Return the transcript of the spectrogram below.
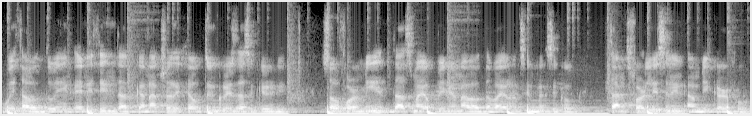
without doing anything that can actually help to increase the security. So for me, that's my opinion about the violence in Mexico. Thanks for listening and be careful.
